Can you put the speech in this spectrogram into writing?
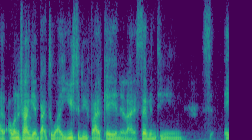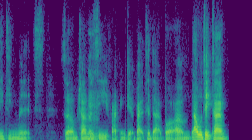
I, I want to try and get back to what I used to do 5k in like 17, 18 minutes. So I'm trying to Mm. see if I can get back to that, but um, that will take time.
